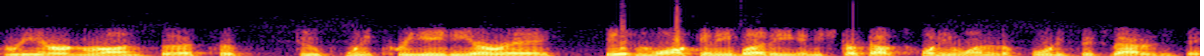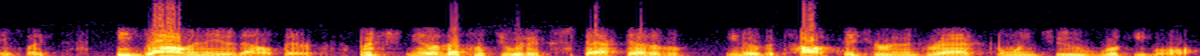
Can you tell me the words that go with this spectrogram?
three earned runs, so that's a 2.38 ERA. He didn't walk anybody, and he struck out 21 of the 46 batters he faced. Like he dominated out there, which you know that's what you would expect out of you know the top pitcher in the draft going to rookie ball.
